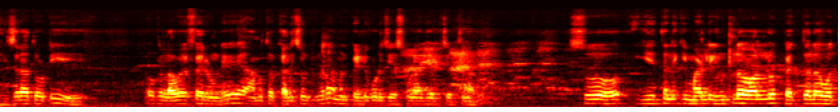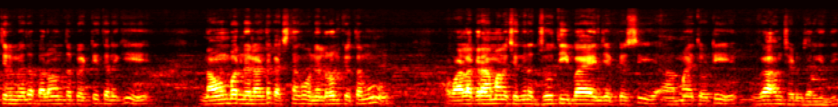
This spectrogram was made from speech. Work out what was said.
హిజ్రా తోటి ఒక లవ్ అఫైర్ ఉండే. ఆమెతో కలిసి ఉంటున్నాడు. ఆమెను పెళ్ళి కూడా చేసుకున్నాడు అని చెప్పి చెప్తున్నారు సో ఇతనికి మళ్ళీ ఇంట్లో వాళ్ళు పెద్దల ఒత్తిడి మీద బలవంత పెట్టి ఇతనికి నవంబర్ నెల అంటే ఖచ్చితంగా ఒక నెల రోజుల క్రితము వాళ్ళ గ్రామానికి చెందిన జ్యోతిబాయ్ అని చెప్పేసి ఆ అమ్మాయితోటి వివాహం చేయడం జరిగింది.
